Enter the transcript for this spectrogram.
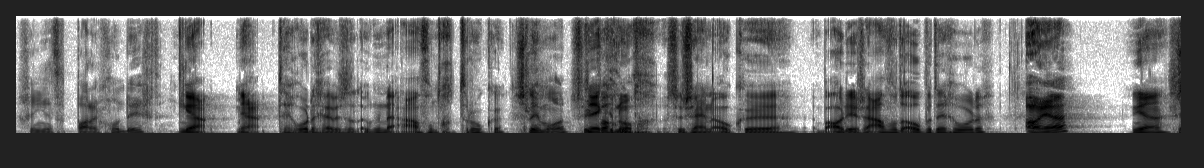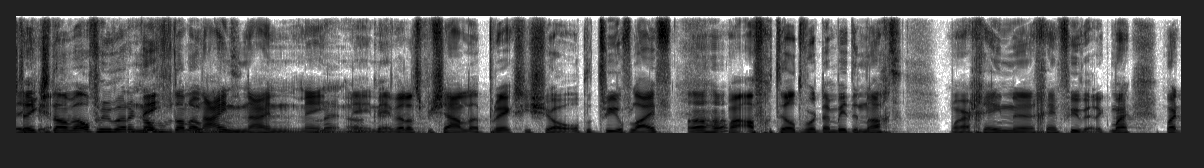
ging het park gewoon dicht. Ja, ja, tegenwoordig hebben ze dat ook in de avond getrokken. Slim hoor. Goed. nog, ze zijn ook eh op oudejaarsavond open tegenwoordig. Oh ja? Ja, zeker. Steken ze dan wel vuurwerk nee, af of dan ook nee, niet? nee, nee, nee, Nee? nee, Oké. Wel een speciale projectieshow op de Tree of Life. Waar afgeteld wordt naar middernacht. Maar geen, eh, geen vuurwerk. Maar, maar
